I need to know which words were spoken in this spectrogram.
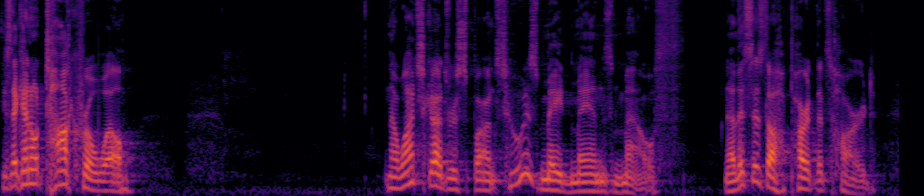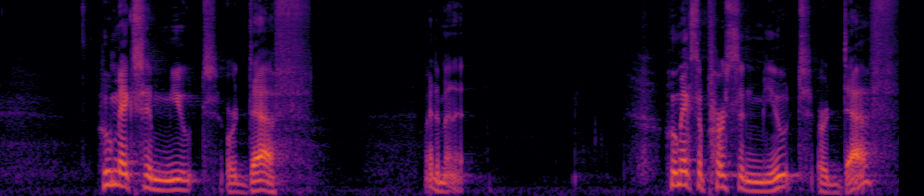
He's like, I don't talk real well. Now, watch God's response. Who has made man's mouth? Now, this is the part that's hard. Who makes him mute or deaf? Wait a minute. Who makes a person mute or deaf?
